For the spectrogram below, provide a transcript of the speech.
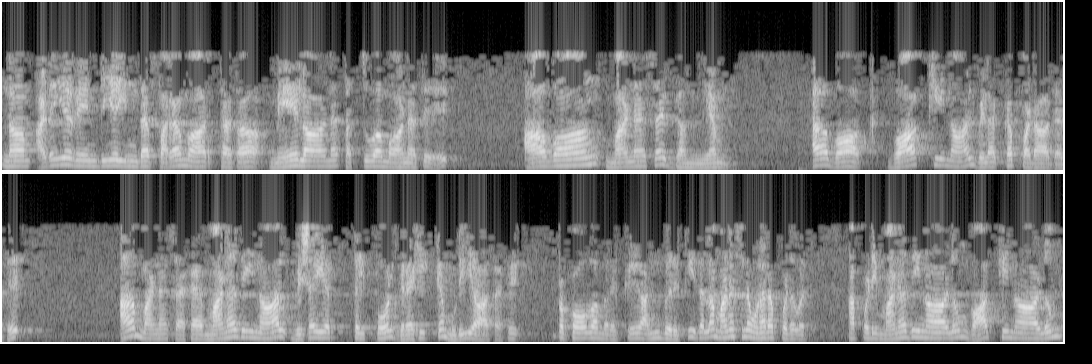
நாம் அடைய வேண்டிய இந்த பரமார்த்ததா மேலான தத்துவமானது அவாங் மனச கம்யம் அவாக் வாக்கினால் விளக்கப்படாதது. அமனசக மனதினால் விஷயத்தை போல் கிரகிக்க முடியாதது. இப்ப கோபம் இருக்கு அன்பு இருக்கு இதெல்லாம் மனசுல உணரப்படுவது. அப்படி மனதினாலும் வாக்கினாலும்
